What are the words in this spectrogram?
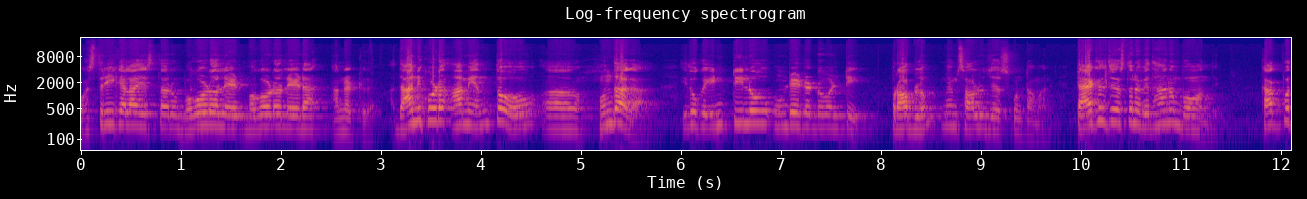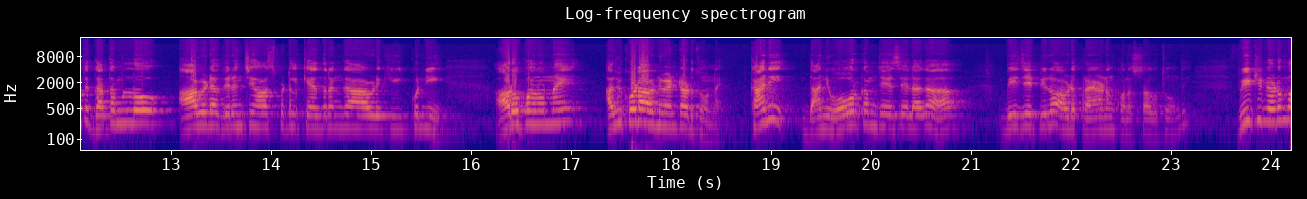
ఒక స్త్రీకి ఎలా ఇస్తారు? మగోడో లే మగోడో లేడా? అన్నట్లుగా దాన్ని కూడా ఆమె ఎంతో హుందాగా ఇది ఒక ఇంటిలో ఉండేటటువంటి ప్రాబ్లం మేము సాల్వ్ చేసుకుంటామని. ట్యాకిల్ చేస్తున్న విధానం బాగుంది. కాకపోతే గతంలో ఆవిడ విరంచి హాస్పిటల్ కేంద్రంగా ఆవిడకి కొన్ని ఆరోపణలు ఉన్నాయి. అవి కూడా ఆవిడని వెంటాడుతూ ఉన్నాయి. కానీ దాన్ని ఓవర్కమ్ చేసేలాగా బీజేపీలో ఆవిడ ప్రయాణం కొనసాగుతుంది. వీటి నడుమ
